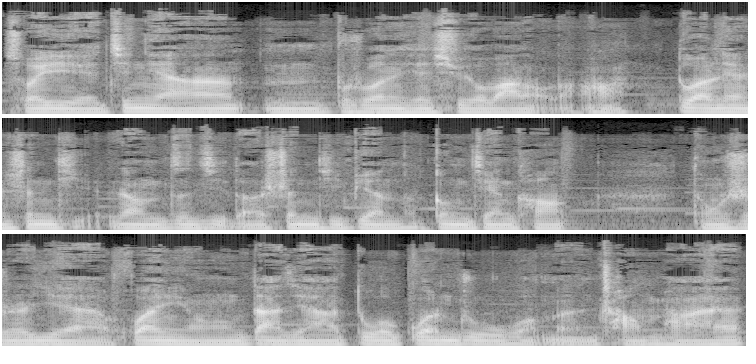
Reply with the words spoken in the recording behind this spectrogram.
所以今年嗯，不说那些虚头巴脑的啊。锻炼身体，让自己的身体变得更健康，同时也欢迎大家多关注我们厂牌，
